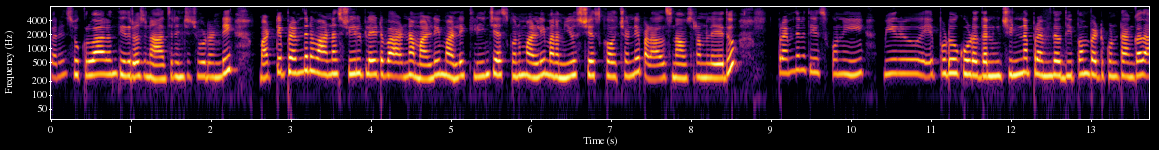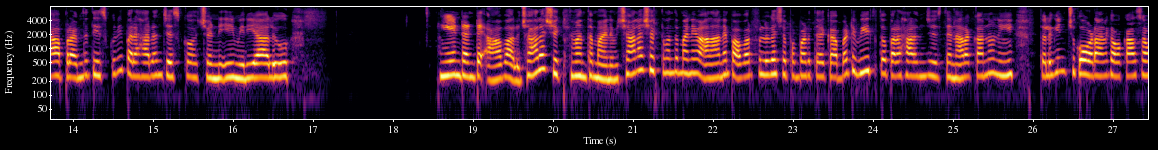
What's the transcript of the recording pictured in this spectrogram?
పని శుక్రవారం తిది రోజున ఆచరించి చూడండి. మట్టి ప్రమిదను వాడిన స్టీల్ ప్లేట్ వాడిన మళ్ళీ మళ్ళీ క్లీన్ చేసుకుని మళ్ళీ మనం యూస్ చేసుకోవచ్చండి. పడాల్సిన అవసరం లేదు. ప్రమిదను తీసుకొని మీరు ఎప్పుడూ కూడా దానికి చిన్న ప్రమిద దీపం పెట్టుకుంటాం కదా ఆ ప్రమిద తీసుకుని పరిహారం చేసుకోవచ్చండి. ఈ మిరియాలు ఏంటంటే ఆవాలు చాలా శక్తివంతమైనవి చాలా శక్తివంతమైనవి అలానే పవర్ఫుల్గా చెప్పబడతాయి కాబట్టి వీటితో పరిహారం చేస్తే నరకనుని తొలగించుకోవడానికి అవకాశం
